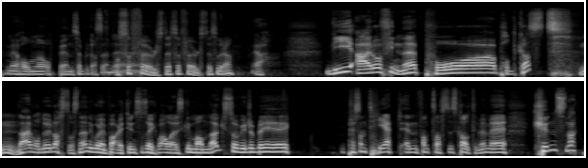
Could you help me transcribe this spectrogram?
med holdene oppi en søppelkasse. Det- Og så føles det så føles det så bra. ja. Vi er å finne på podkast. Mm. Der må du laste oss ned. Du går inn på iTunes og søker på Allerske mandag, så vil det bli presentert en fantastisk halvtime med kun snakk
